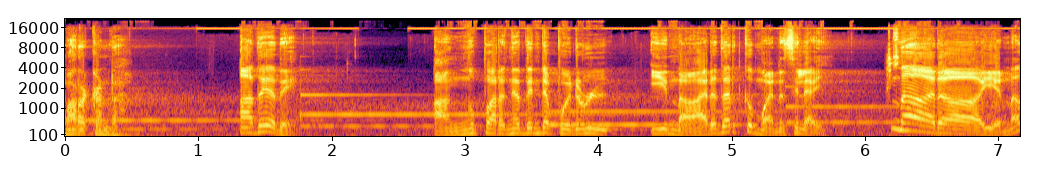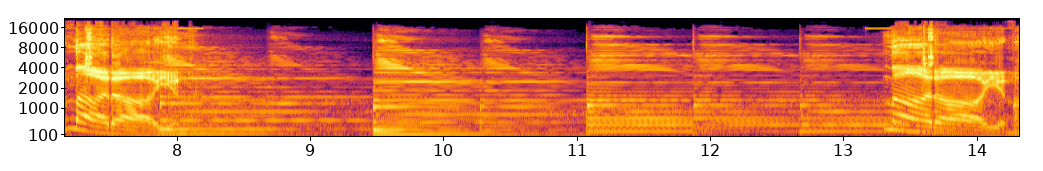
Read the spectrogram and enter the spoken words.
മറക്കണ്ട. അതെ അതെ. അങ്ങ് പറഞ്ഞതിന്റെ പൊരുൾ ഈ നാരദർക്ക് മനസ്സിലായി. നാരായണ നാരായണ. നാരായണ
